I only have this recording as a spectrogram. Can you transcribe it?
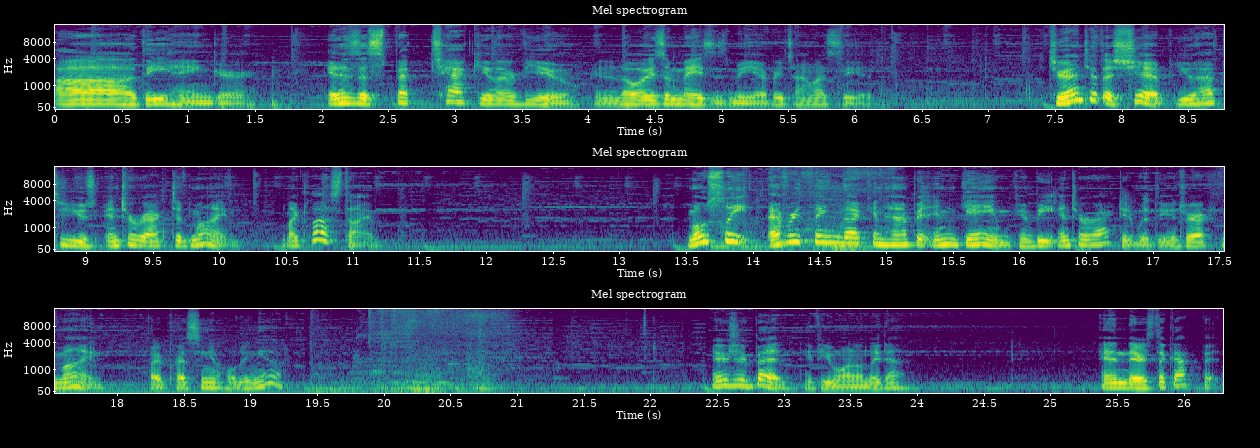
Ah, the hangar. It is a spectacular view, and it always amazes me every time I see it. To enter the ship, you have to use Interactive Mine, like last time. Mostly everything that can happen in-game can be interacted with the Interactive Mine by pressing and holding F. There's your bed if you want to lay down. And there's the cockpit.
